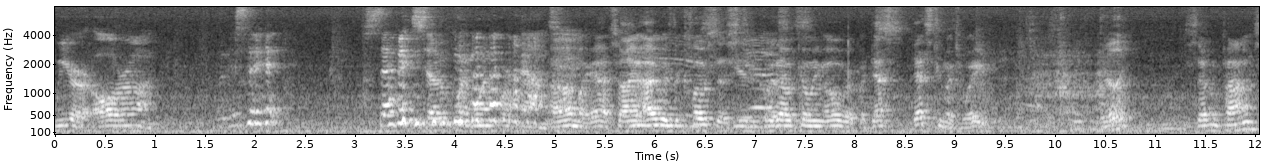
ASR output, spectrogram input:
We are all wrong. What is it? Seven? 7.14 pounds. Oh my gosh, so I, I was the closest Yes. without going over, but that's, that's too much weight. Really? Seven pounds?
